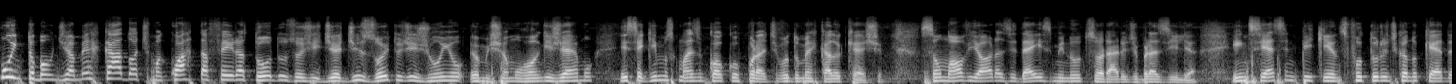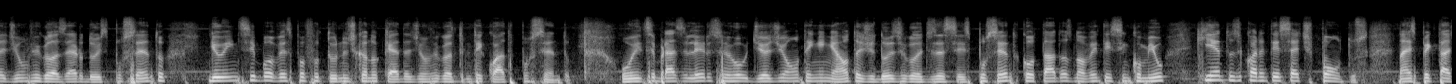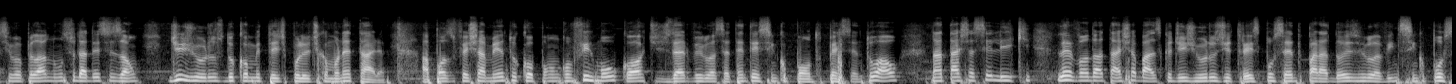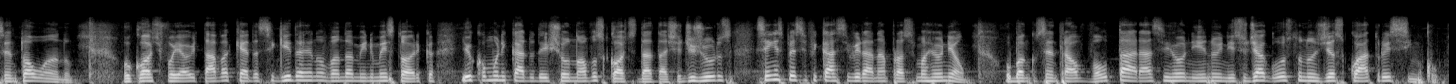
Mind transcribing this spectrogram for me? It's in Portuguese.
Muito bom dia, mercado. Ótima quarta-feira a todos. Hoje, dia 18 de junho, eu me chamo Juan Guilhermo e seguimos com mais um call corporativo do Mercado Cash. São 9 horas e 10 minutos, horário de Brasília. Índice S&P 500 futuro indicando queda de 1,02% e o índice Bovespa futuro indicando queda de 1,34%. O índice brasileiro cerrou o dia de ontem em alta de 2,16%, cotado aos 95.547 pontos, na expectativa pelo anúncio da da decisão de juros do Comitê de Política Monetária. Após o fechamento, o Copom confirmou o corte de 0,75 ponto percentual na taxa Selic, levando a taxa básica de juros de 3% para 2,25% ao ano. O corte foi a oitava queda seguida, renovando a mínima histórica, e o comunicado deixou novos cortes da taxa de juros, sem especificar se virá na próxima reunião. O Banco Central voltará a se reunir no início de agosto, nos dias 4 e 5.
